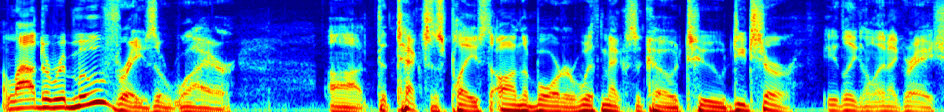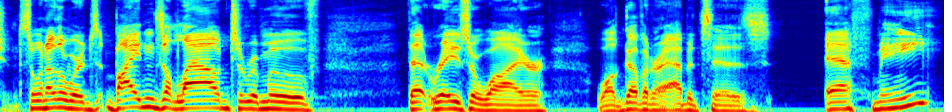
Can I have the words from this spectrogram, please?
allowed to remove razor wire uh, that Texas placed on the border with Mexico to deter illegal immigration. So, in other words, Biden's allowed to remove that razor wire while Governor Abbott says, F me,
